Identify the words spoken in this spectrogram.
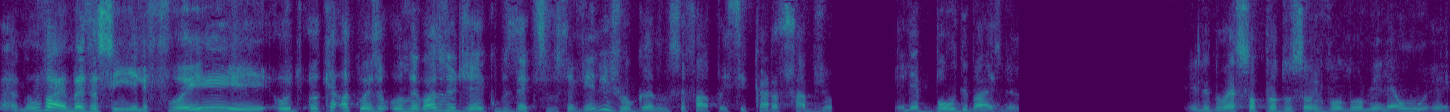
É, não vai, mas assim, ele foi. o- aquela coisa, o negócio do Jacobs é que se você vê ele jogando, você fala, pô, esse cara sabe jogar. Ele é bom demais mesmo. Ele não é só produção em volume, ele é um. é-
